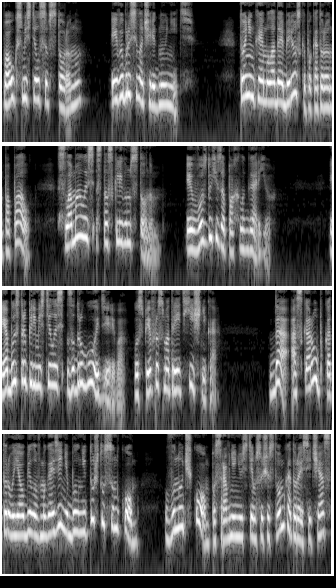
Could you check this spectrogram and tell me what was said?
Паук сместился в сторону и выбросил очередную нить. Тоненькая молодая березка, по которой он попал, сломалась с тоскливым стоном, и в воздухе запахло гарью. Я быстро переместилась за другое дерево, успев рассмотреть хищника — да, а Скоруб, которого я убила в магазине, был не то что сынком, внучком по сравнению с тем существом, которое сейчас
